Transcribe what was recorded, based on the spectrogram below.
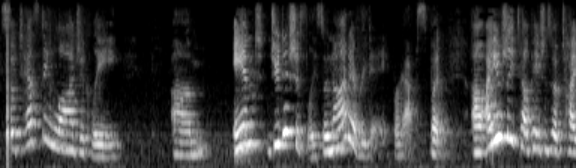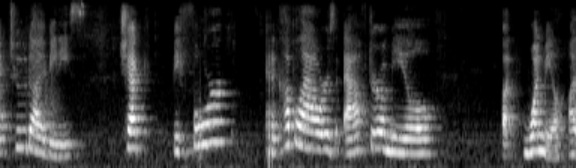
So testing logically um, and judiciously. So not every day, perhaps, but uh, I usually tell patients who have type 2 diabetes check before and a couple hours after a meal, uh, one meal, uh,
